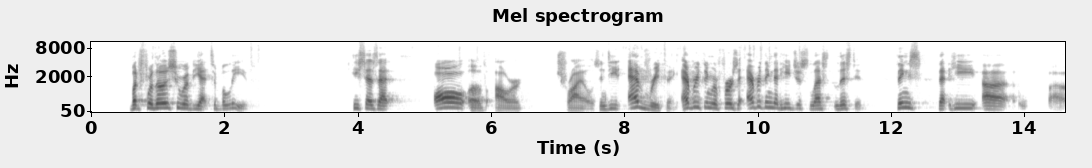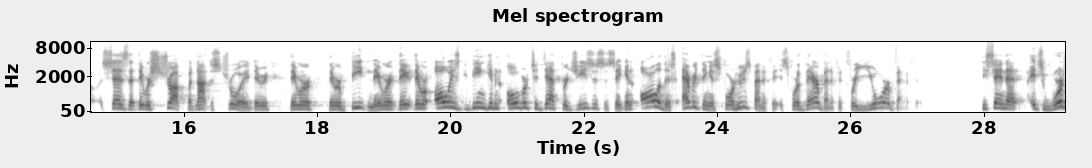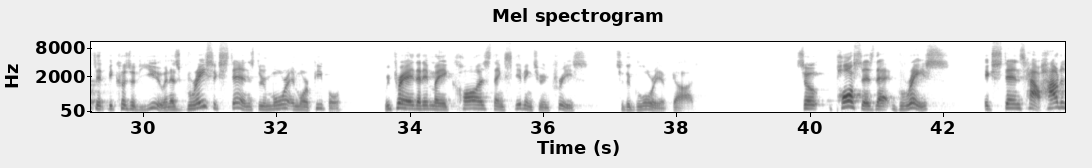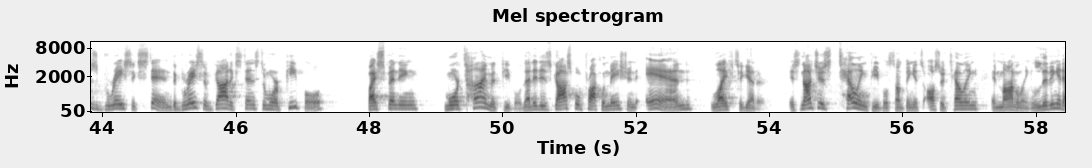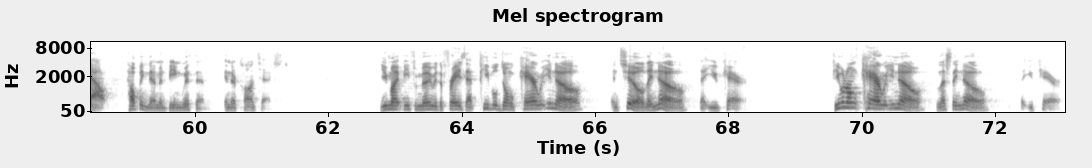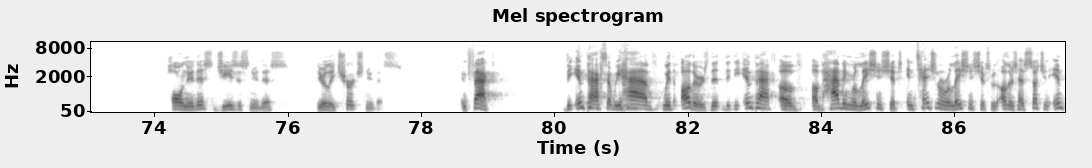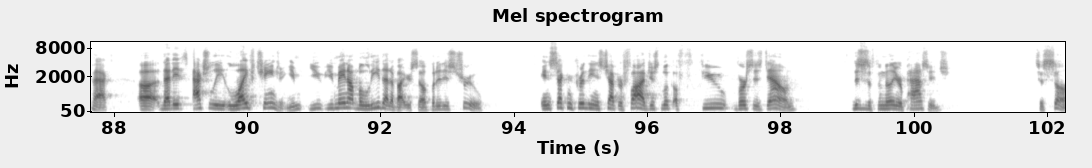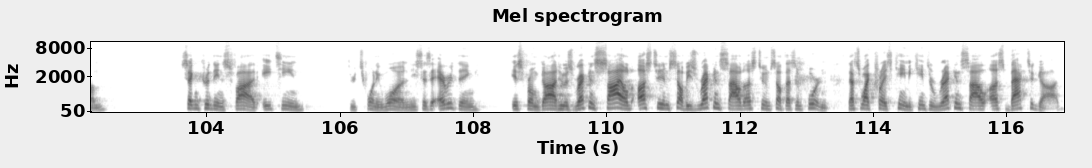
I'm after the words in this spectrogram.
but for those who have yet to believe. He says that all of our trials, indeed everything, everything refers to everything that he just listed. Things that he uh, uh, says that they were struck but not destroyed. They were, they were, they were beaten. They were, they, they were always being given over to death for Jesus' sake. And all of this, everything is for whose benefit? It's for their benefit, for your benefit. He's saying that it's worth it because of you. And as grace extends through more and more people, we pray that it may cause thanksgiving to increase to the glory of God. So Paul says that grace extends how? How does grace extend? The grace of God extends to more people by spending more time with people, that it is gospel proclamation and life together. It's not just telling people something, it's also telling and modeling, living it out, helping them and being with them in their context. You might be familiar with the phrase that people don't care what you know until they know that you care. People don't care what you know unless they know that you care. Paul knew this, Jesus knew this, the early church knew this. In fact, the impacts that we have with others, the, the, the, impact of, of having relationships, intentional relationships with others, has such an impact uh, that it's actually life changing. You, you, you may not believe that about yourself, but it is true. In 2 Corinthians chapter 5, just look a few verses down. This is a familiar passage to some. 2 Corinthians 5 18 through 21, he says that everything is from God who has reconciled us to himself. He's reconciled us to himself. That's important. That's why Christ came. He came to reconcile us back to God.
